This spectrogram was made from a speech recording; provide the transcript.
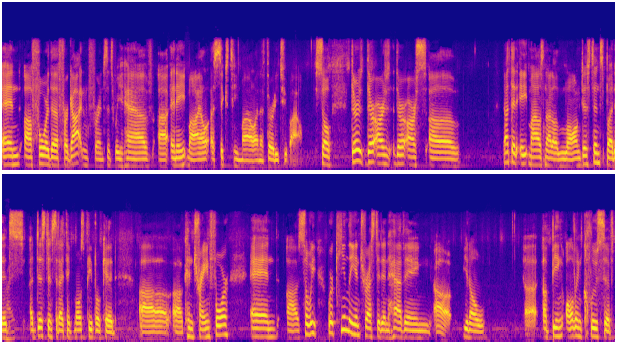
And uh, for the Forgotten, for instance, we have uh, an eight mile, a 16 mile, and a 32 mile. So there, there are there are uh, not that eight miles not a long distance, but it's right. a distance that I think most people could uh, uh, can train for. And uh, so we we're keenly interested in having uh, you know uh, of being all inclusive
